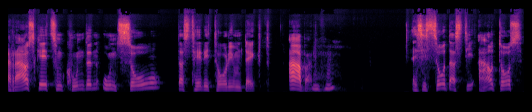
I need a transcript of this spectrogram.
rausgeht zum Kunden und so das Territorium deckt. Aber mhm. es ist so, dass die Autos,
